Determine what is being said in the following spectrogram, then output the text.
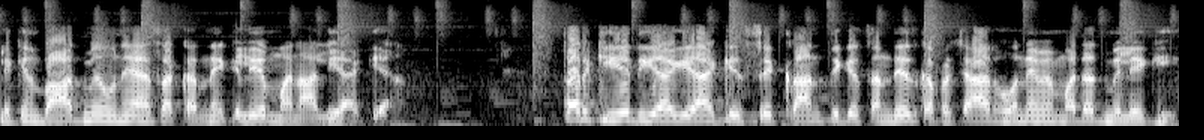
लेकिन बाद में उन्हें ऐसा करने के लिए मना लिया गया। तर्क ये दिया गया कि इससे क्रांति के संदेश का प्रचार होने में मदद मिलेगी।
